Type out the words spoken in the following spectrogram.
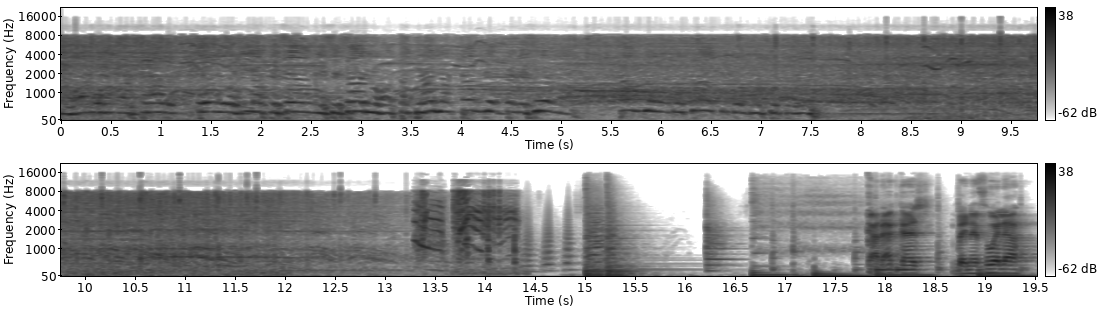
Y vamos a marchar todos los días que sean necesarios hasta que haya cambio en Venezuela cambio democrático en nuestro país. Caracas, Venezuela.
